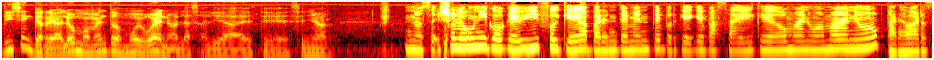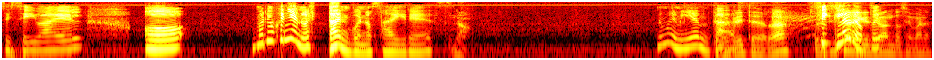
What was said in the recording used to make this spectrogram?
Dicen que regaló momentos muy buenos la salida de este señor. No sé, yo lo único que vi fue que aparentemente, porque ¿qué pasa? Él quedó mano a mano para ver si se iba él o... María Eugenia no está en Buenos Aires. No. No me ¿Te mientas. lo creíste de verdad? Sí, Pero claro, que pe- se van dos semanas.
